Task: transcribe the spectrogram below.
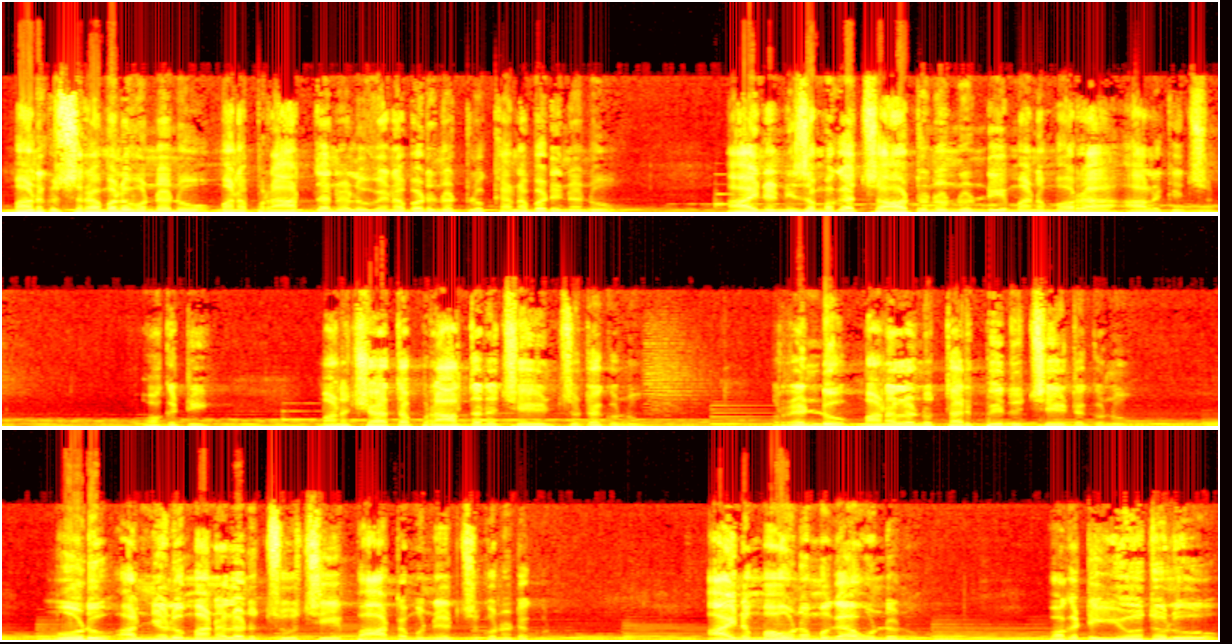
మనకు శ్రమలు ఉన్నను మన ప్రార్థనలు వినబడినట్లు కనబడినను ఆయన నిజముగా చాటున నుండి మన మొర ఆలకించును. ఒకటి మన చేత ప్రార్థన చేయించుటకును. రెండు మనలను తర్పీదు చేయుటకును. మూడు అన్యులు మనలను చూచి పాఠము నేర్చుకున్నటకు ఆయన మౌనముగా ఉండును. ఒకటి యూదులు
